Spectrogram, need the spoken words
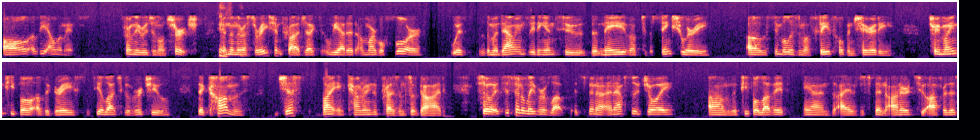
all of the elements from the original church. And then the restoration project, we added a marble floor with the medallions leading into the nave up to the sanctuary of symbolism of faith, hope, and charity to remind people of the grace, the theological virtue that comes just by encountering the presence of God. So it's just been a labor of love. It's been a, an absolute joy. Um, the people love it, and I've just been honored to offer this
